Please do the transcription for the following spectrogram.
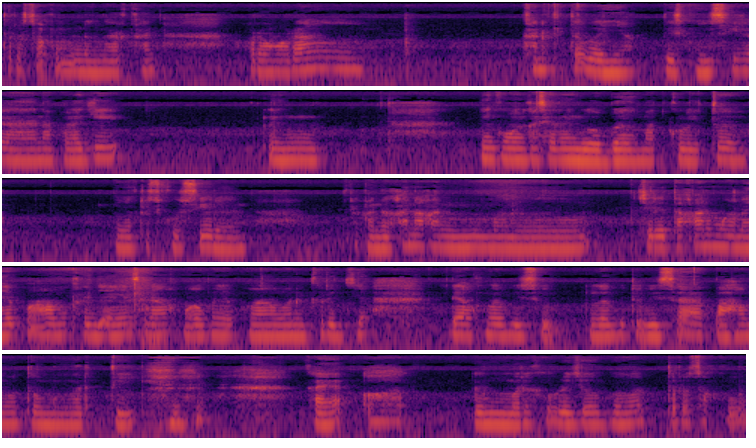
terus aku mendengarkan orang-orang kan kita banyak diskusi kan apalagi ling lingkungan kesehatan global matkul itu banyak diskusi dan rekan-rekan akan ceritakan mengenai pengalaman kerjanya sedang aku nggak punya pengalaman kerja. Jadi aku nggak bisa nggak begitu bisa paham atau mengerti. Kayak oh mereka udah jauh banget terus aku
